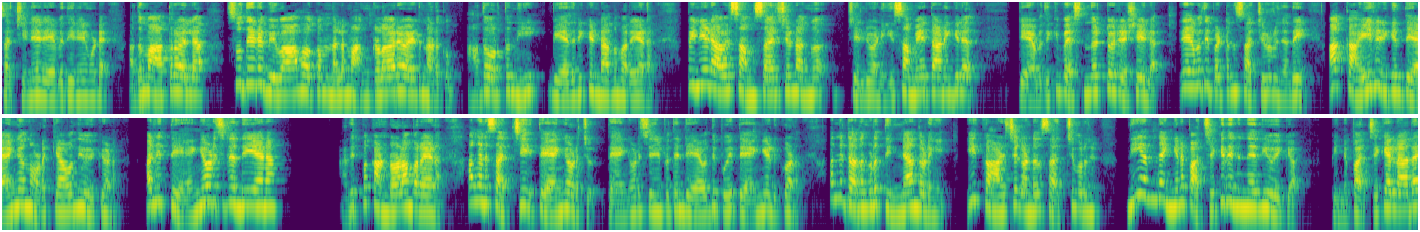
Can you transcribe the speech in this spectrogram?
സച്ചിനെ രേവതിനെയും കൂടെ അത് മാത്രമല്ല സുധയുടെ വിവാഹമൊക്കെ നല്ല മംഗളകരമായിട്ട് നടക്കും. അതോർത്ത് നീ വേദനിക്കണ്ടെന്ന് പറയാണ്. പിന്നീട് അവർ സംസാരിച്ചുകൊണ്ട് അങ്ങ് ചെല്ലുവാണ്. ഈ സമയത്താണെങ്കിൽ രേവതിക്ക് വിശന്നിട്ടോ രക്ഷയില്ല. രേവതി പെട്ടെന്ന് സച്ചിനോട് പറഞ്ഞതേ ആ കയ്യിലിരിക്കുന്ന തേങ്ങ ഒന്ന് ഉടയ്ക്കാവെന്ന് ചോദിക്കുകയാണ് അല്ലെ തേങ്ങ ഉടച്ചിട്ട് എന്ത് ചെയ്യാനാ? അതിപ്പോ കണ്ടോളാൻ പറയണം. അങ്ങനെ സച്ചി തേങ്ങ ഉടച്ചു. തേങ്ങ ഉടച്ചു കഴിഞ്ഞപ്പത്തേന് രേവതി പോയി തേങ്ങ എടുക്കുകയാണ് എന്നിട്ട് അതും കൂടെ തിന്നാൻ തുടങ്ങി. ഈ കാഴ്ച കണ്ടത് സച്ചി പറഞ്ഞു നീ എന്താ ഇങ്ങനെ പച്ചയ്ക്ക് തിന്നുന്നതെന്ന് ചോദിക്കാം? പിന്നെ പച്ചയ്ക്കല്ലാതെ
